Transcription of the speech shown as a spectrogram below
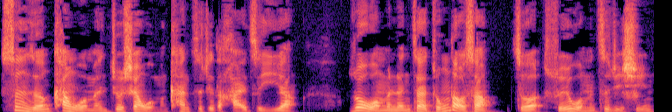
圣人看我们，就像我们看自己的孩子一样。若我们能在中道上，则随我们自己行；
